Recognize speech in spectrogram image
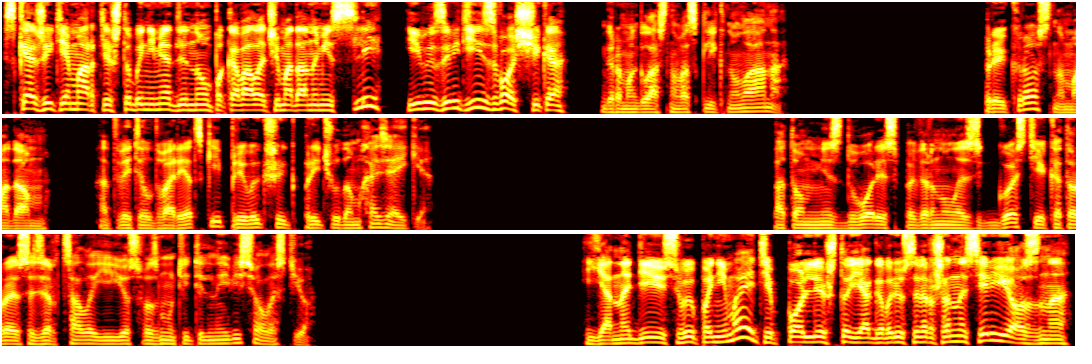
«Скажите Марте, чтобы немедленно упаковала чемоданы мисс Сли и вызовите извозчика!» громогласно воскликнула она. «Прекрасно, мадам», — ответил дворецкий, привыкший к причудам хозяйки. Потом мисс Дворис повернулась к гостье, которая созерцала ее с возмутительной веселостью. «Я надеюсь, вы понимаете, Полли, что я говорю совершенно серьезно?»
